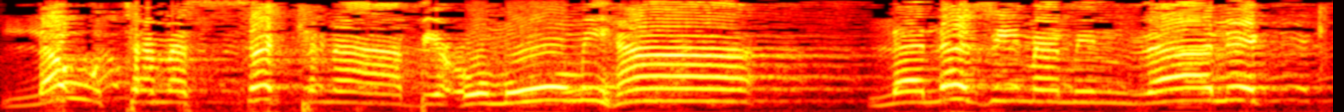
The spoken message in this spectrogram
لو تمسكنا بعمومها للزم من ذلك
